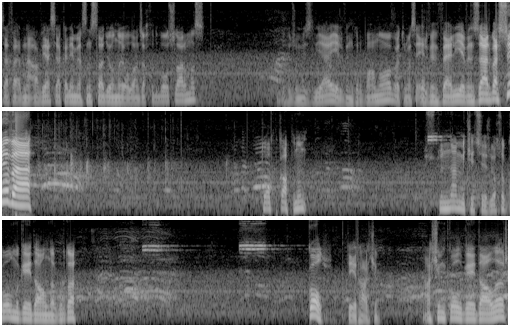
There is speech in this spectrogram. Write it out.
səfərinə Aviasiya Akademiyasının stadionuna yollanacaq futbolçularımız. Bir hücum izləyək. Elvin Qurbanov, ötürməsi Elvin Vəliyevin zərbəsi və top qapının üstündənmi keçir, yoxsa qol mu qeydə alınır? Burada qol deyir hakim. Hakim qol qeydə alır.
